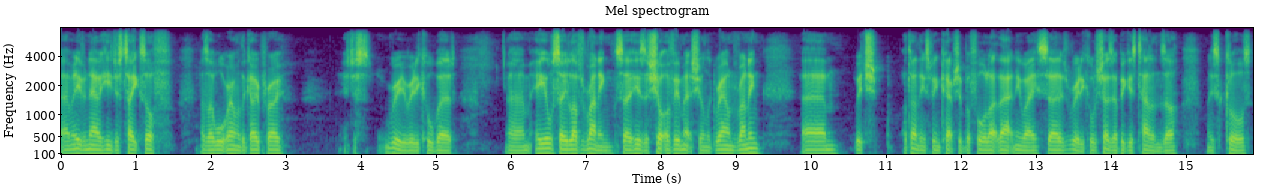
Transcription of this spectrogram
Um, and even now, he just takes off as I walk around with the GoPro. It's just really, really cool bird. Um, he also loves running. So here's a shot of him actually on the ground running, which I don't think it's been captured before like that anyway, so it's really cool. It shows how big his talons are on his claws.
